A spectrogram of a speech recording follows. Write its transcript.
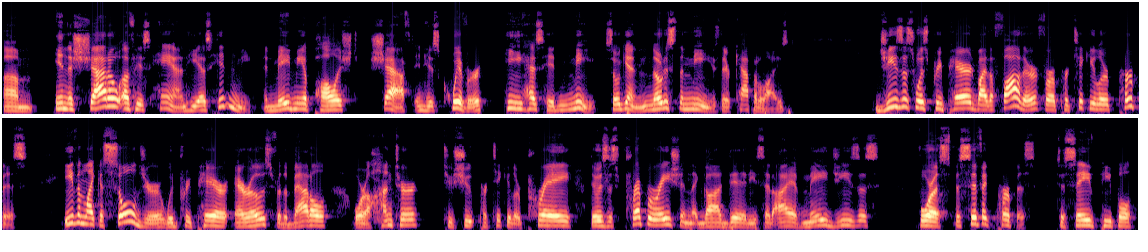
um, in the shadow of his hand he has hidden me and made me a polished shaft in his quiver. He has hidden me. So again, notice the me's, they're capitalized. Jesus was prepared by the Father for a particular purpose, even like a soldier would prepare arrows for the battle or a hunter to shoot particular prey. There was this preparation that God did. He said, I have made Jesus for a specific purpose to save people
